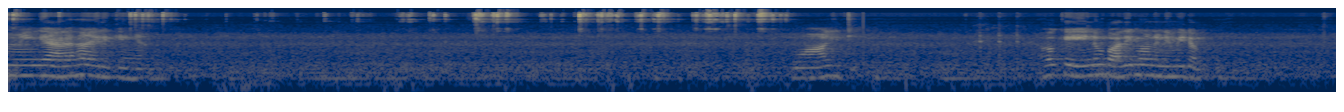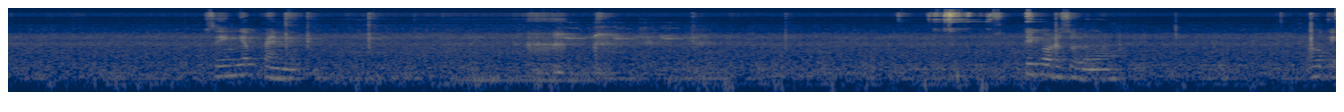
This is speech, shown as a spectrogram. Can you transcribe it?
நீங்கள் அழகாக இருக்கீங்க. குவாலிட்டி ஓகே இன்னும் பதிமூணு நிமிடம். சிங்கப்பெண் சுத்தி போட சொல்லுங்க. ஓகே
